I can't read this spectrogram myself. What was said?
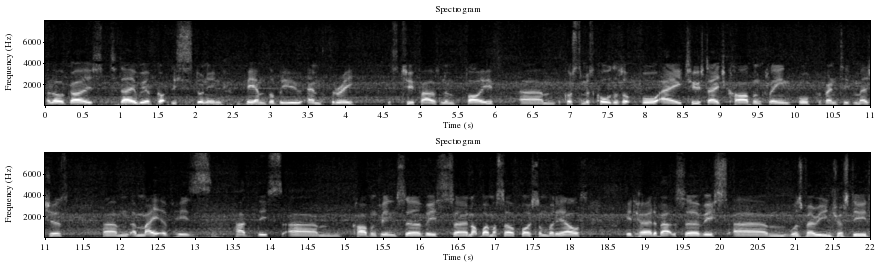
Hello guys, today we have got this stunning BMW M3, it's 2005. Um, the customer's called us up for a two-stage carbon clean for preventive measures. Um, a mate of his had this um, carbon cleaning service, uh, not by myself, by somebody else. He'd heard about the service, um, was very interested,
